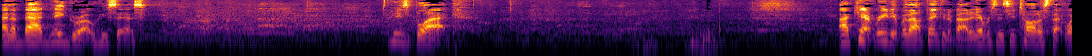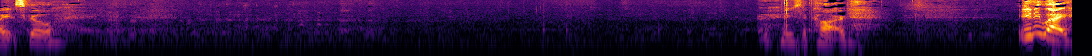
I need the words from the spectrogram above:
and a bad Negro, he says. He's black. I can't read it without thinking about it ever since he taught us that way at school. He's the card. Anyway,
